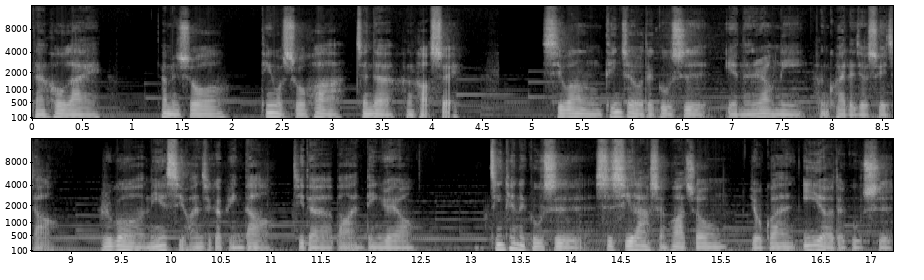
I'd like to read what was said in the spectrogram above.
但后来他们说。听我说话真的很好睡，希望听着我的故事也能让你很快的就睡着。如果你也喜欢这个频道，记得帮按订阅哦。今天的故事是希腊神话中有关伊尔的故事。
